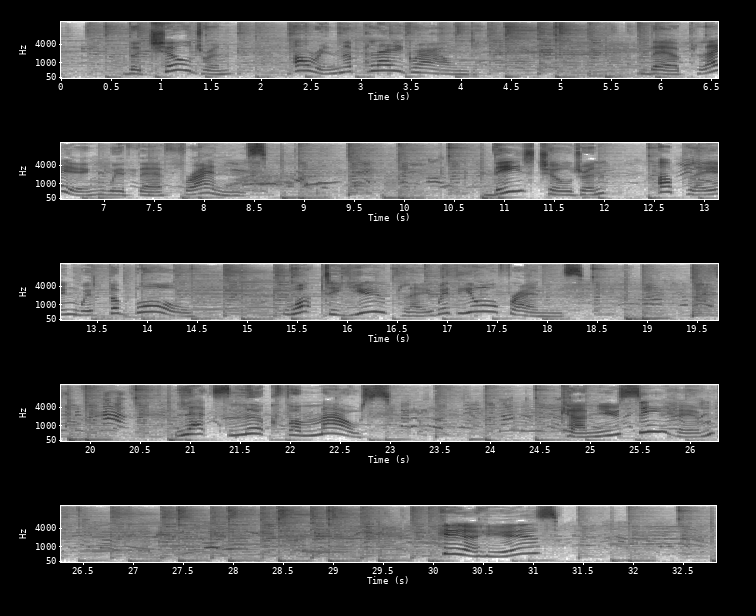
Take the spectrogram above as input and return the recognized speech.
The children are in the playground. They're playing with their friends. These children are playing with the ball. What do you play with your friends? Let's look for Mouse. Can you see him? Here he is.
